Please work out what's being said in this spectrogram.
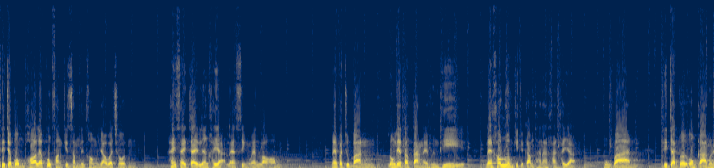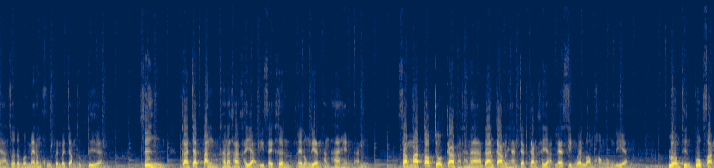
ที่จะบ่มเพาะและปลูกฝังจิตสำนึกของเยาวชน ให้ใส่ใจเรื่องขยะและสิ่งแวดล้อม ในปัจจุบันโรงเรียนต่างๆ ในพื้นที่ ได้เข้าร่วมกิจกรรมธนาคารขยะ หมู่บ้าน ที่จัดโดยองค์การบริหารส่วนตำบลแม่น้ำคูเป็นประจำทุกเดือน ซึ่งการจัดตั้งธนาคารขยะรีไซเคิลในโรงเรียนทั้ง 5 แห่งนั้น สามารถตอบโจทย์การพัฒนาด้านการบริหารจัดการขยะและสิ่งแวดล้อมของโรงเรียน รวมถึงปลูกฝัง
